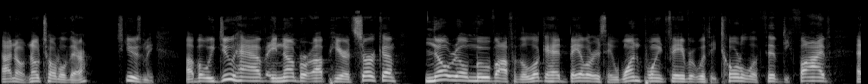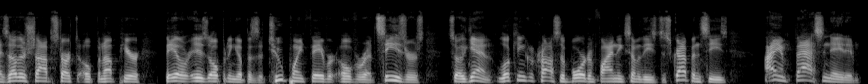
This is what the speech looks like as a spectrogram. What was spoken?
uh, no, no total there, excuse me. Uh, but we do have a number up here at Circa. No real move off of the look ahead. Baylor is a one point favorite with a total of 55. As other shops start to open up here, Baylor is opening up as a two point favorite over at Caesars. So, again, looking across the board and finding some of these discrepancies, I am fascinated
